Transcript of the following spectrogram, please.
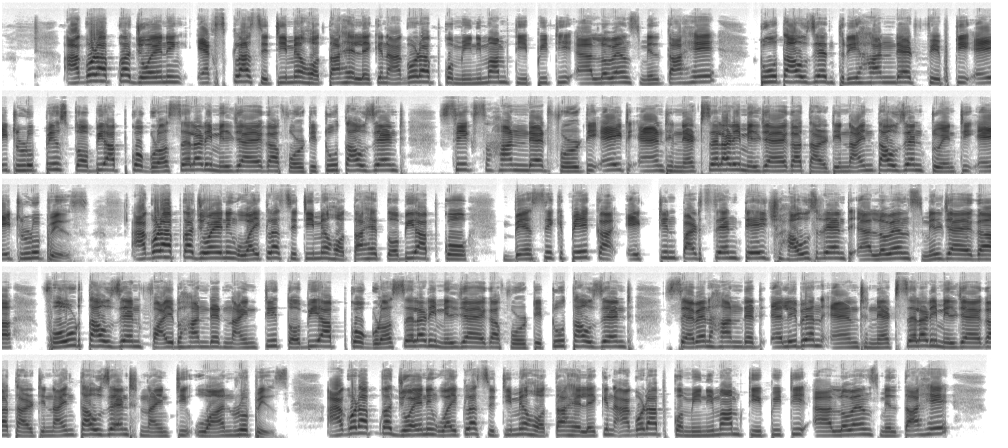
अगर आपका ज्वाइनिंग एक्स क्लास सिटी में होता है, लेकिन अगर आपको मिनिमम टीपीटी अलाउंस मिलता है two thousand three hundred fifty eight rupees तो भी आपको ग्रॉस सैलरी मिल जाएगा forty two thousand six hundred forty eight and net salary मिल जाएगा thirty nine thousand twenty eight rupees अगर आपका ज्वाइनिंग वाई क्लास सिटी में होता है तो भी आपको बेसिक पे का 18 परसेंटेज हाउस रेंट अलाउंस मिल जाएगा। Four thousand five hundred ninety तो भी आपको ग्रॉस सैलरी मिल जाएगा। Forty two thousand seven hundred eleven and net salary मिल जाएगा thirty nine thousand ninety one rupees अगर आपका ज्वाइनिंग वाई क्लास सिटी में होता है, लेकिन अगर आपको मिनिमम टीपीटी अलाउंस मिलता है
